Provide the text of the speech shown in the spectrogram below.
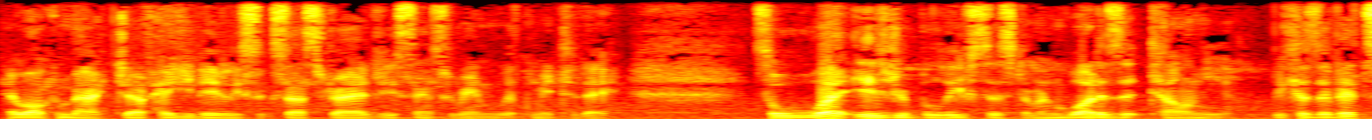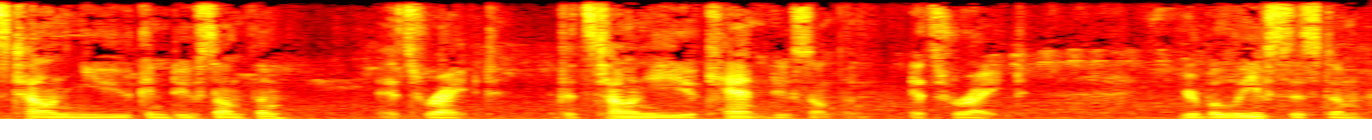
Hey, welcome back. Jeff Hagee, Daily Success Strategies. Thanks for being with me today. So, what is your belief system and what is it telling you? Because if it's telling you you can do something, it's right. If it's telling you you can't do something, it's right. Your belief system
